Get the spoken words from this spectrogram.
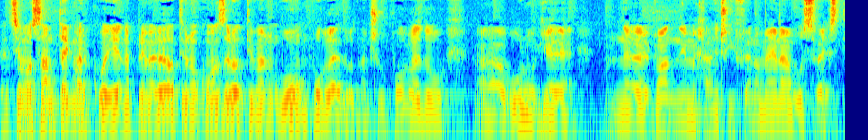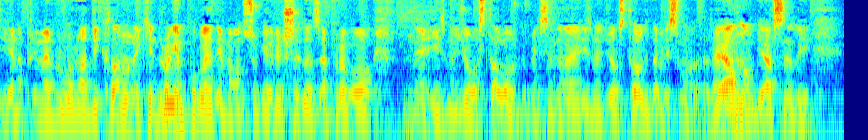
Recimo sam Tegmar koji je na primjer relativno konzervativan u ovom pogledu, znači u pogledu uh, uloge kvantnih mehaničkih fenomena u svesti je, na primjer, vrlo radikalan u nekim drugim pogledima. On sugeriše da zapravo između ostalog, mislim da između ostalog da bismo realno objasnili a,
